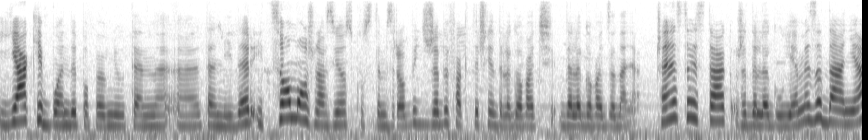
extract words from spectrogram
jakie błędy popełnił ten, e, ten lider i co można w związku z tym zrobić, żeby faktycznie delegować, delegować zadania. Często jest tak, że delegujemy zadania,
